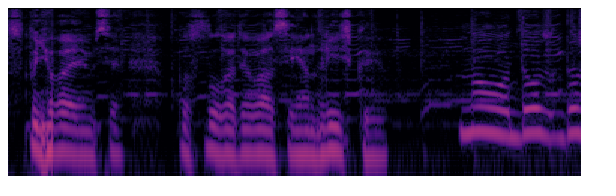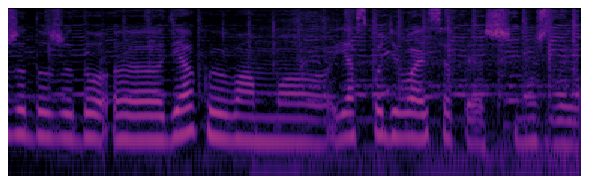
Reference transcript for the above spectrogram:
сподіваємося послухати вас і англійською. Ну, дуже дуже дуже до, е, дякую вам. Е, Я сподіваюся, теж можливо.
